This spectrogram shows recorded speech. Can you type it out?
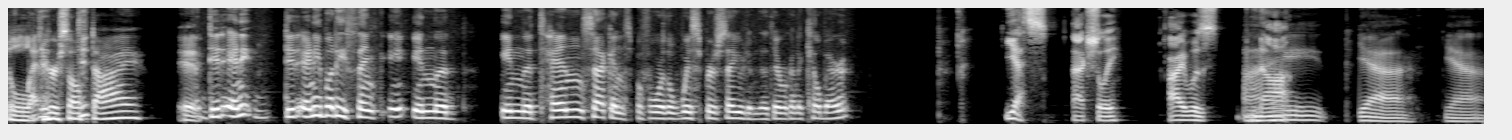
let Did- herself did- die? It, Did any did anybody think i- in the in the ten seconds before the whisper saved him that they were going to kill Barrett? yes. Actually, I was not. I, yeah. Yeah.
